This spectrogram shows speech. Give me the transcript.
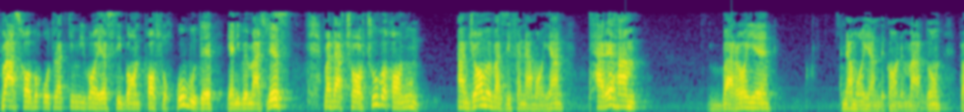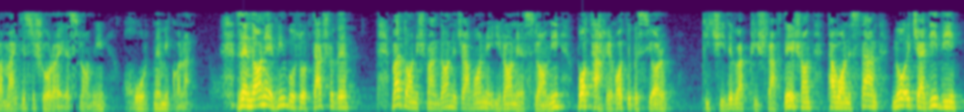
و اصحاب قدرت که می بایستی با آن پاسخگو بوده یعنی به مجلس و در چارچوب قانون انجام وظیفه نمایان تره هم برای نمایندگان مردم و مجلس شورای اسلامی خورد نمی کنند زندان اوین بزرگتر شده و دانشمندان جوان ایران اسلامی با تحقیقات بسیار پیچیده و پیشرفتهشان توانستند نوع جدیدی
